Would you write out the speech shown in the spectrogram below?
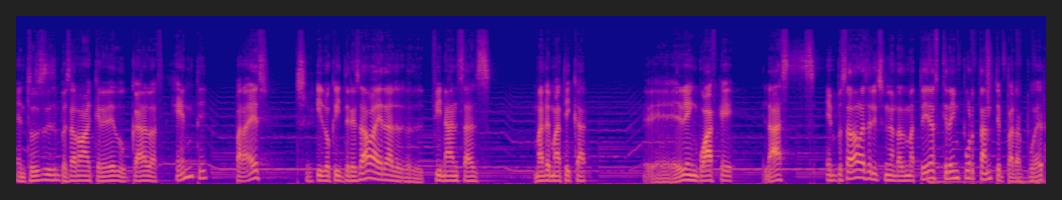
Entonces empezaron a querer educar a la gente para eso. Y lo que interesaba era finanzas, matemática, eh, el lenguaje, las empezaron a seleccionar las materias que era importante para poder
